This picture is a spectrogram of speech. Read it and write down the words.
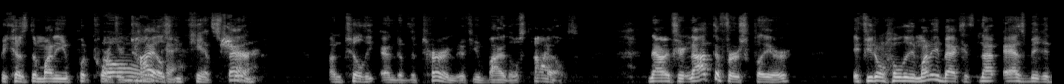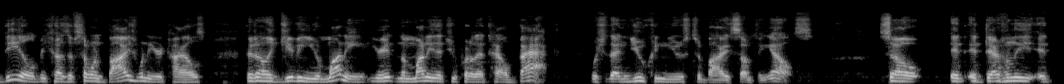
because the money you put towards oh, your tiles okay. you can't spend sure. until the end of the turn if you buy those tiles. Now, if you're not the first player, if you don't hold any money back, it's not as big a deal because if someone buys one of your tiles, they're not only giving you money, you're getting the money that you put on that tile back, which then you can use to buy something else. So it, it definitely it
